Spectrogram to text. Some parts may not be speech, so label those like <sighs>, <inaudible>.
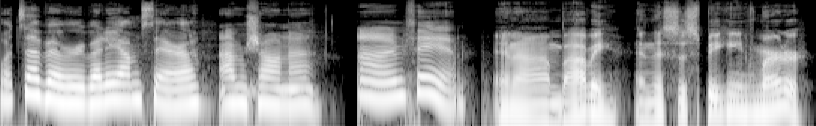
What's up, everybody? I'm Sara. I'm Shauna. I'm Sam. And I'm Bobby, and this is Speaking of Murder.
